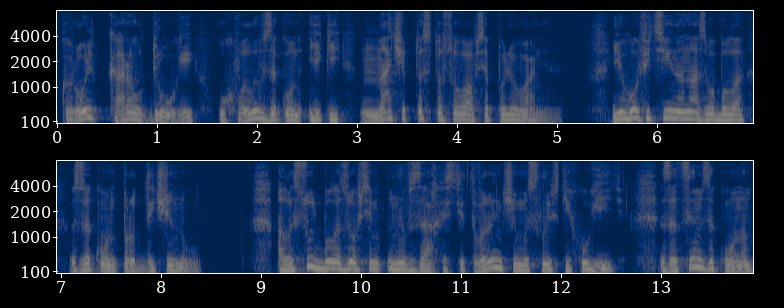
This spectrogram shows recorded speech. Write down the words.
Король Карл II ухвалив закон, який начебто стосувався полювання. Його офіційна назва була Закон про дичину. Але суть була зовсім не в захисті тварин чи мисливських угідь. За цим законом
